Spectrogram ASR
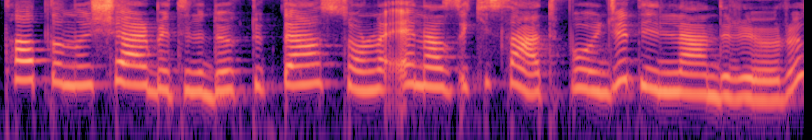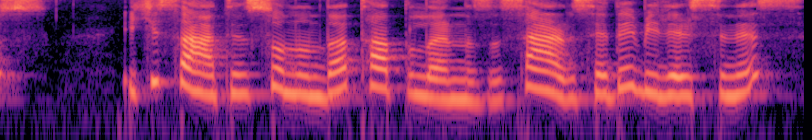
Tatlının şerbetini döktükten sonra en az 2 saat boyunca dinlendiriyoruz. 2 saatin sonunda tatlılarınızı servis edebilirsiniz.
